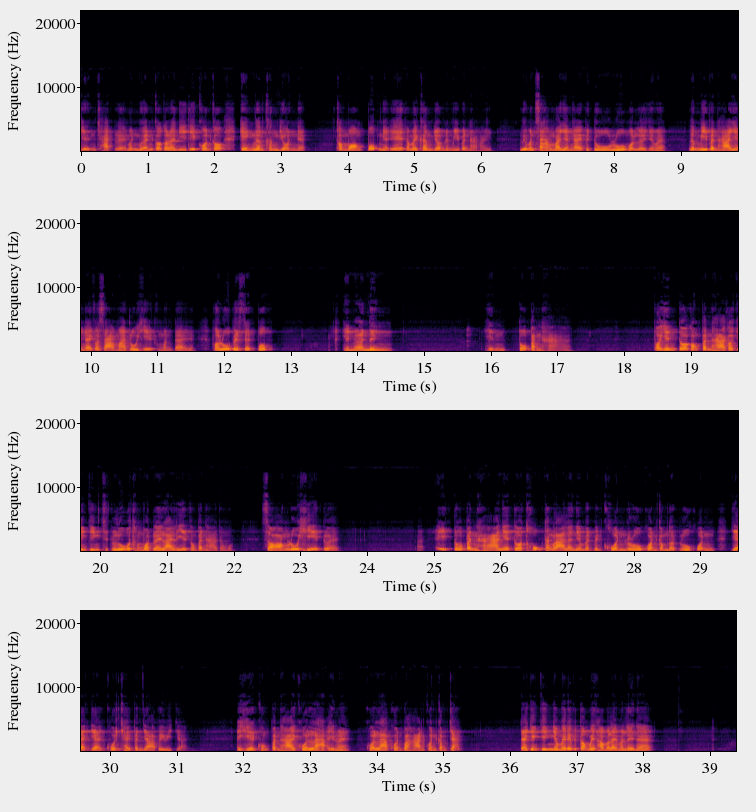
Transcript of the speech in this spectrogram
เห็นชัดเลยมันเหมือนกรณีที่คนเขาเก่งเรื่องเครื่องยนต์เนี่ย เขามองปุ๊บเนี่ยเอ๊ะทำไมเครื่องยนต์มันมีปัญหา หรือมันสร้างมายังไงไปดูรู้หมดเลยใช่ไหมแล้วมีปัญหายังไงก็สามารถรู้เหตุของมันได้ พอรู้ไปเสร็จปุ๊บ เห็นไหมว่าหนึ่งเห็นตัวปัญหา พอเห็นตัวของปัญหาเขาจริง ๆ รู้ทั้งหมดเลยรายละเอียดของปัญหาทั้งหมดสองรู้เหตุด้วยไอตัวปัญหาเนี่ยตัวทุกข์ทั้งหลายอะไรเนี่ยมันเป็นควรรู้ควรกำหนดรู้ควรแยกแยะ ควรใช้ปัญญาไปวิจัยไอเหตุของปัญหาควรละเห็นไหม ควรละควรประหารควรกำจัด แต่จริง ๆ ยังไม่ได้ไปต้องไปทำอะไรมันเลยนะ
